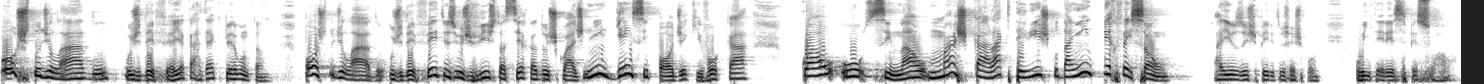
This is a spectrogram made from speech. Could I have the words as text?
Posto de lado os defeitos, aí é Kardec perguntando, posto de lado os defeitos e os vistos acerca dos quais ninguém se pode equivocar, qual o sinal mais característico da imperfeição? Aí os espíritos respondem: o interesse pessoal.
